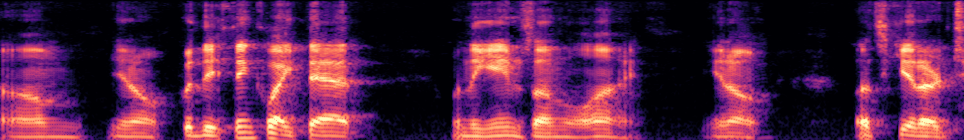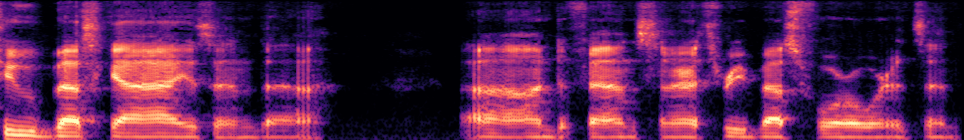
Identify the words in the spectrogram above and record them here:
Um, you know, but they think like that when the game's on the line. You know, let's get our two best guys and uh, uh, on defense and our three best forwards, and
